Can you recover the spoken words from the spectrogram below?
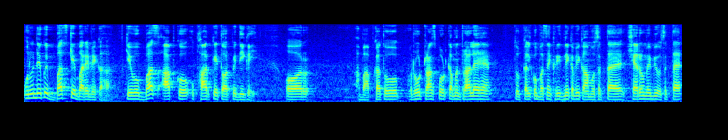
उन्होंने कोई बस के बारे में कहा। कि वो बस आपको उपहार के तौर पे दी गई। और अब आपका तो रोड ट्रांसपोर्ट का मंत्रालय है तो कल को बसें खरीदने का भी काम हो सकता है शहरों में भी हो सकता है।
